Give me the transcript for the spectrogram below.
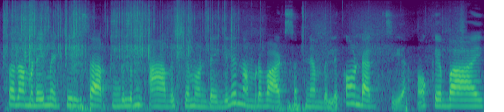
അപ്പോൾ നമ്മുടെ ഈ മെറ്റീരിയൽസ് ആർക്കെങ്കിലും ആവശ്യമുണ്ടെങ്കിൽ നമ്മുടെ വാട്സപ്പ് നമ്പറിൽ കോൺടാക്ട് ചെയ്യാം. ഓക്കെ ബായ്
